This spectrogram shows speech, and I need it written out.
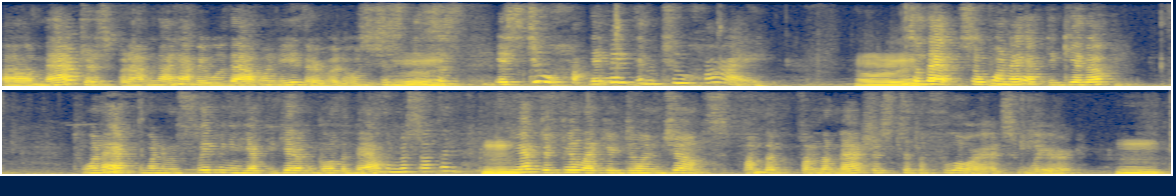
a mattress, but I'm not happy with that one either. But it was just, Really? it's just, it's too. They make them too high. Oh, really? So that, so when I have to get up, when I have, when I'm sleeping and you have to get up and go to the bathroom or something, Mhm. you have to feel like you're doing jumps from the from the mattress to the floor. It's weird. Mm.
